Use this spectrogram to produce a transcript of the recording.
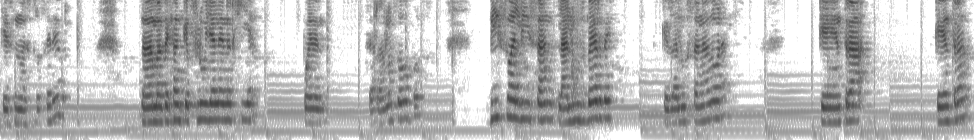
que es nuestro cerebro. Nada más dejan que fluya la energía, pueden cerrar los ojos, visualizan la luz verde, que es la luz sanadora, que entra que entra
